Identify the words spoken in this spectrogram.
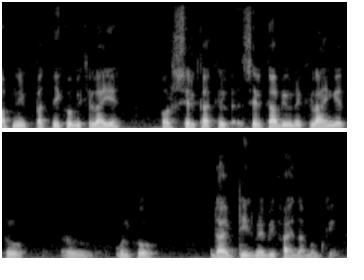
अपनी पत्नी को भी खिलाइए। और सिरका सिरका भी उन्हें खिलाएँगे तो उनको डायबिटीज़ में भी फ़ायदा मुमकिन है।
